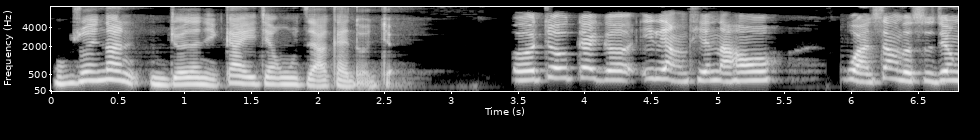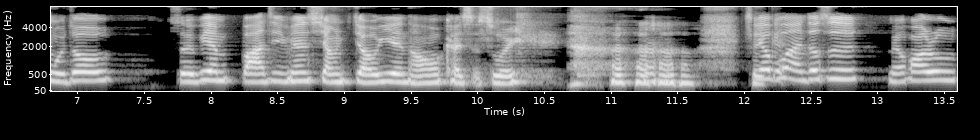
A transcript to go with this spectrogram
哦，所以那你觉得你盖一间屋子要盖多久？呃，就盖个一两天，然后晚上的时间我就随便拔几片香蕉叶，然后开始睡。要不然就是梅花鹿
